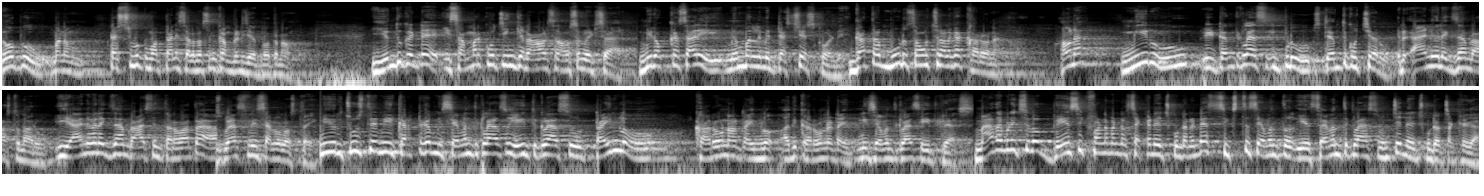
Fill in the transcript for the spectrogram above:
లోపు మనం టెక్స్ట్ బుక్ మొత్తాన్ని సిలబస్ని కంప్లీట్ చేయబోతున్నాం. ఎందుకంటే ఈ సమ్మర్ కోచింగ్కి రావాల్సిన అవసరం ఏంటి సార్? మీరు ఒక్కసారి మిమ్మల్ని మీరు టెస్ట్ చేసుకోండి. గత మూడు సంవత్సరాలుగా కరోనా. అవునా? మీరు ఈ టెన్త్ క్లాస్ ఇప్పుడు టెన్త్కి వచ్చారు. యాన్యువల్ ఎగ్జామ్ రాస్తున్నారు. ఈ యాన్యువల్ ఎగ్జామ్ రాసిన తర్వాత వేసవి సెలవులు వస్తాయి. మీరు చూస్తే మీ కరెక్ట్గా మీ సెవెంత్ క్లాస్ ఎయిత్ క్లాస్ టైంలో కరోనా టైంలో అది కరోనా టైం మీ సెవెంత్ క్లాస్ ఎయిత్ క్లాస్. మ్యాథమెటిక్స్లో బేసిక్ ఫండమెంటల్స్ ఎక్కడ నేర్చుకుంటారంటే సిక్స్త్ సెవెంత్ సెవెంత్ క్లాస్ నుంచి నేర్చుకుంటారు చక్కగా.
